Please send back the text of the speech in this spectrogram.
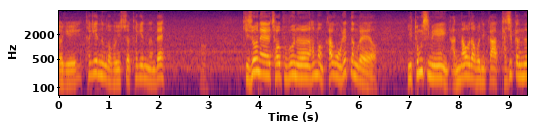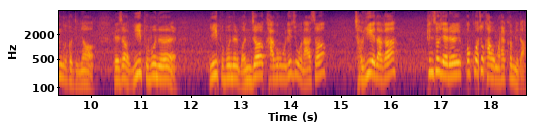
여기 턱이 있는 거 보이시죠? 턱이 있는데 어, 기존에 저 부분은 한번 가공을 했던 거예요. 이 동심이 안 나오다 보니까 다시 깎는 거거든요. 그래서 이 부분을 이 부분을 먼저 가공을 해주고 나서 저기에다가 핀 소재를 꽂고 쭉 가공을 할 겁니다.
